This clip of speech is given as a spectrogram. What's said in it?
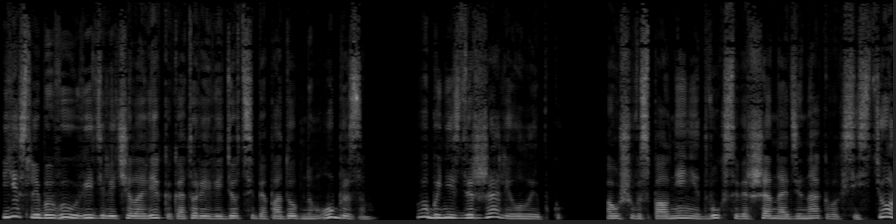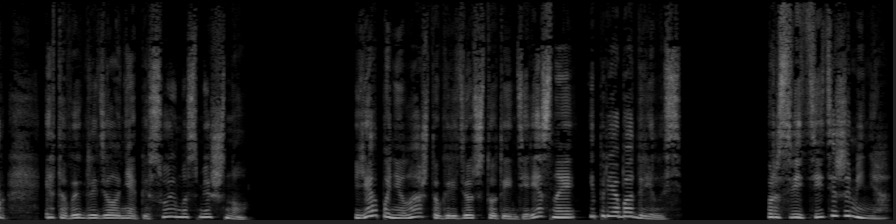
Если бы вы увидели человека, который ведет себя подобным образом, вы бы не сдержали улыбку. А уж в исполнении двух совершенно одинаковых сестер это выглядело неописуемо смешно. Я поняла, что грядет что-то интересное, и приободрилась. «Просветите же меня!»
